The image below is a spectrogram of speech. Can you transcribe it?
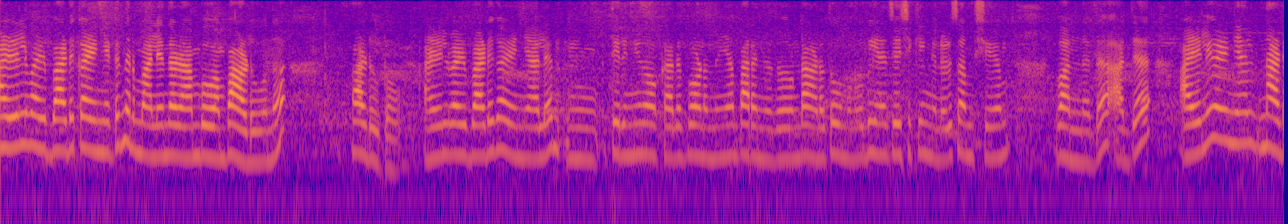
അഴൽ വഴിപാട് കഴിഞ്ഞിട്ട് നിർമ്മാല്യം തൊഴാൻ പോകാൻ പാടുമെന്ന് പാടും കേട്ടോ അഴൽ വഴിപാട് കഴിഞ്ഞാൽ തിരിഞ്ഞു നോക്കാതെ പോകണമെന്ന് ഞാൻ പറഞ്ഞത് കൊണ്ടാണ് തോന്നുന്നു. ബീന ചേച്ചിക്ക് ഇങ്ങനൊരു സംശയം വന്നത്. അത് അയൽ കഴിഞ്ഞാൽ നട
